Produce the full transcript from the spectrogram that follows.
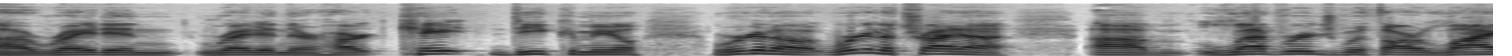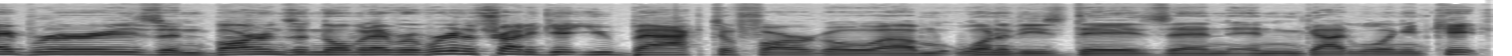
uh, right in, right in their heart. Kate DiCamillo, we're gonna, we're gonna try to um, leverage with our libraries and Barnes and Noble. and everywhere. We're gonna try to get you back to Fargo um, one of these days, and and God willing. And Kate,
